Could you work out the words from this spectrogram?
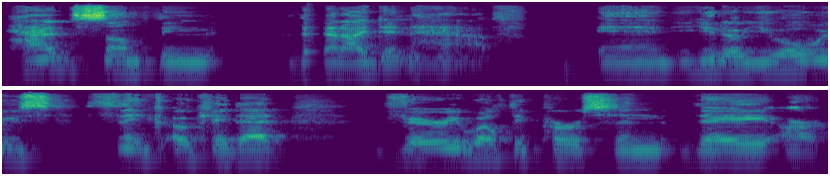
had something that I didn't have, and you know, you always think, okay, that very wealthy person, they are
